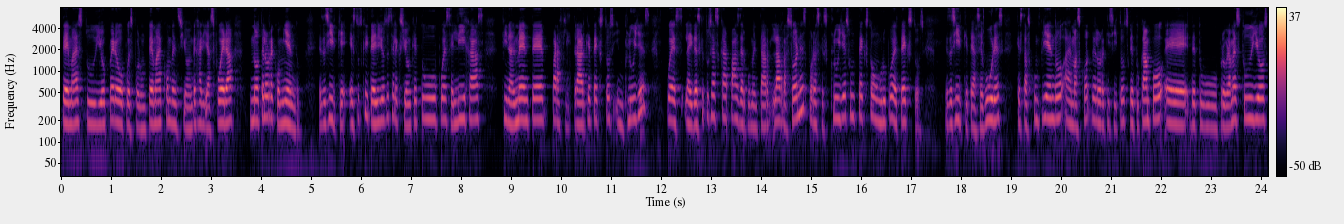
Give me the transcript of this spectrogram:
tema de estudio, pero pues por un tema de convención dejarías fuera, no te lo recomiendo. Es decir, que estos criterios de selección que tú pues elijas finalmente para filtrar qué textos incluyes, pues la idea es que tú seas capaz de argumentar las razones por las que excluyes un texto o un grupo de textos es decir, que te asegures que estás cumpliendo además de los requisitos de tu campo, eh, de tu programa de estudios,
